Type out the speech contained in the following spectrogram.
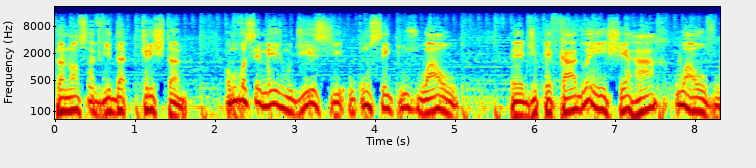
para nossa vida cristã. Como você mesmo disse, o conceito usual eh, de pecado é este, errar o alvo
